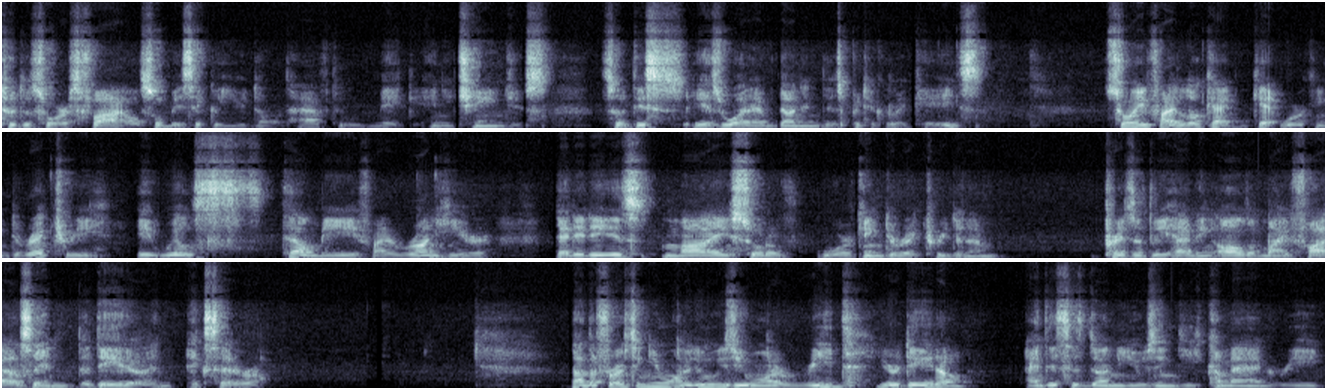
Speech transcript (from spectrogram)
to the source file. So basically you don't have to make any changes. So this is what I've done in this particular case. So if I look at get working directory, it will tell me if I run here that it is my sort of working directory that I'm presently having all of my files in, the data, and etc. Now the first thing you want to do is you want to read your data, and this is done using the command read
